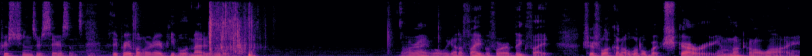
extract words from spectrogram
Christians or Saracens. If they prey upon ordinary people, it matters little. Alright, well, we gotta fight before our big fight. She's looking a little bit scary, I'm not gonna lie.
